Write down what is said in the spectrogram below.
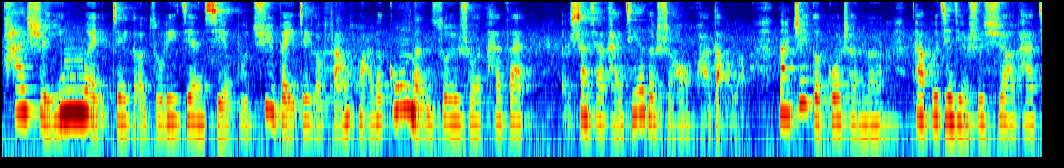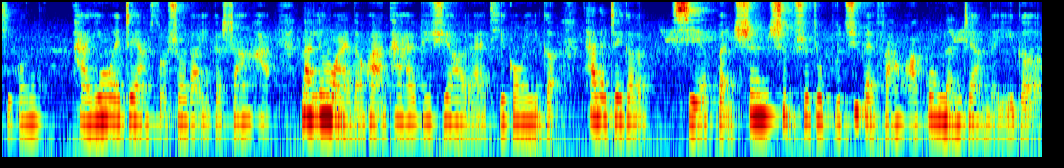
他是因为这个足力健鞋不具备这个防滑的功能，所以说他在。上下台阶的时候滑倒了，那这个过程呢，它不仅仅是需要他提供他因为这样所受到一个伤害。那另外的话，他还必须要来提供一个他的这个鞋本身是不是就不具备防滑功能这样的一个，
